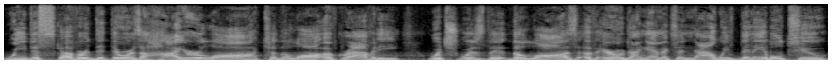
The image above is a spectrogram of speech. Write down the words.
we discovered that there was a higher law to the law of gravity, which was the, the laws of aerodynamics. And now we've been able to,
